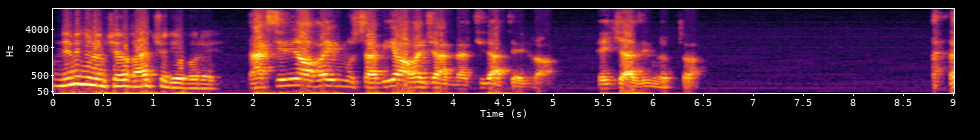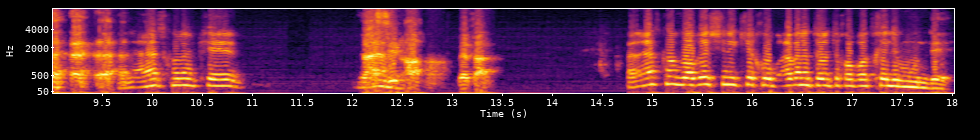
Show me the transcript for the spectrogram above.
نمی‌دونم چرا قطع شدی یه باره. تقصیر این آقای موسوی آقای جنتی در تهران؟ یکی از این دوتا. من ارز کنم که تقصیر آها بفرم من ارز کنم واقعش اینه که خب اولا تا انتخابات خیلی مونده.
